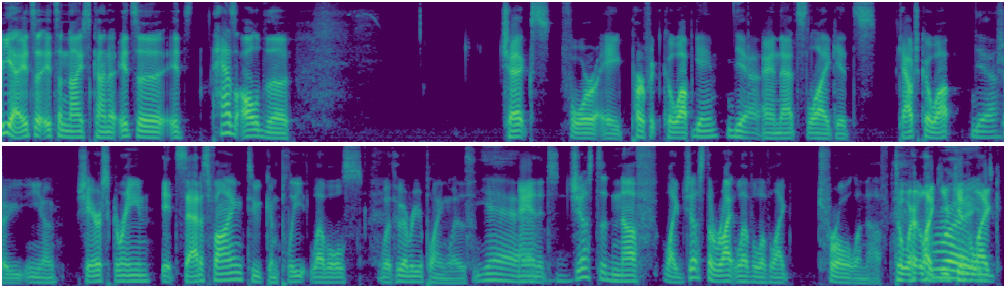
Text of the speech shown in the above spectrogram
but yeah it's a it's a nice kind of it's a it's has all of the checks for a perfect co-op game yeah. and that's like it's couch co-op Yeah. so you you know share screen it's satisfying to complete levels with whoever you're playing with Yeah. and it's just enough like just the right level of like troll enough to where like you can like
